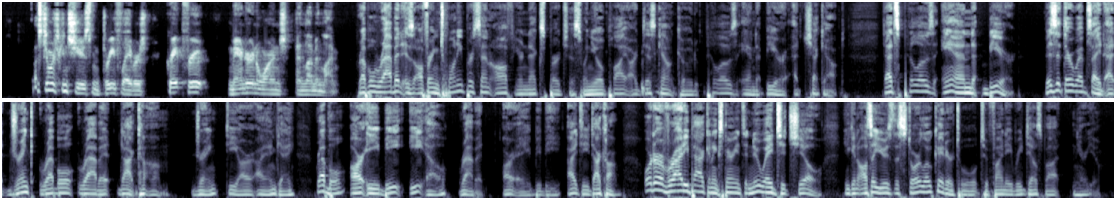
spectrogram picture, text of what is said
Customers can choose from three flavors grapefruit, mandarin orange, and lemon lime. Rebel Rabbit is offering 20% off your next purchase when you apply our discount code pillows and beer at checkout. That's pillows and beer. Visit their website at drinkrebelrabbit.com. Drink, D R I N K, rebel, R E B E L, rabbit, R A B B I T.com. Order a variety pack and experience a new way to chill. You can also use the store locator tool to find a retail spot near you.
